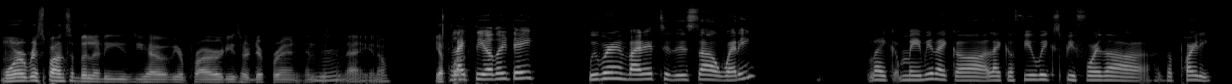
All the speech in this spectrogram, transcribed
more responsibilities, you have your priorities are different and this and that, you know. Like the other day we were invited to this uh, wedding like maybe like uh like a few weeks before the the party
